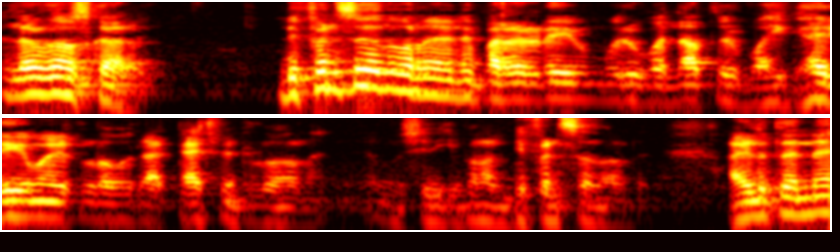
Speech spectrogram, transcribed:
എല്ലാവർക്കും നമസ്കാരം. ഡിഫൻസ് എന്ന് പറഞ്ഞാൽ പലരുടെയും ഒരു വല്ലാത്തൊരു വൈകാരികമായിട്ടുള്ള ഒരു അറ്റാച്ച്മെന്റ് ഉള്ളതാണ്. ശരിക്കും പറഞ്ഞാൽ ഡിഫൻസ് എന്ന് പറയുന്നത് അതിൽ തന്നെ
